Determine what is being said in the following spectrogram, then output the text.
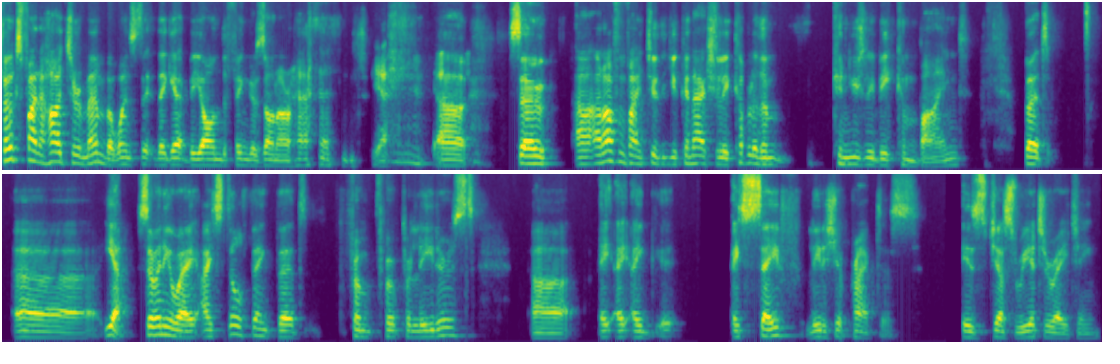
folks find it hard to remember once they, they get beyond the fingers on our hand. Yeah. yeah. Uh, so uh, and I often find too that you can actually a couple of them can usually be combined, but uh, yeah. So anyway, I still think that from for, for leaders, uh, a, a, a safe leadership practice is just reiterating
